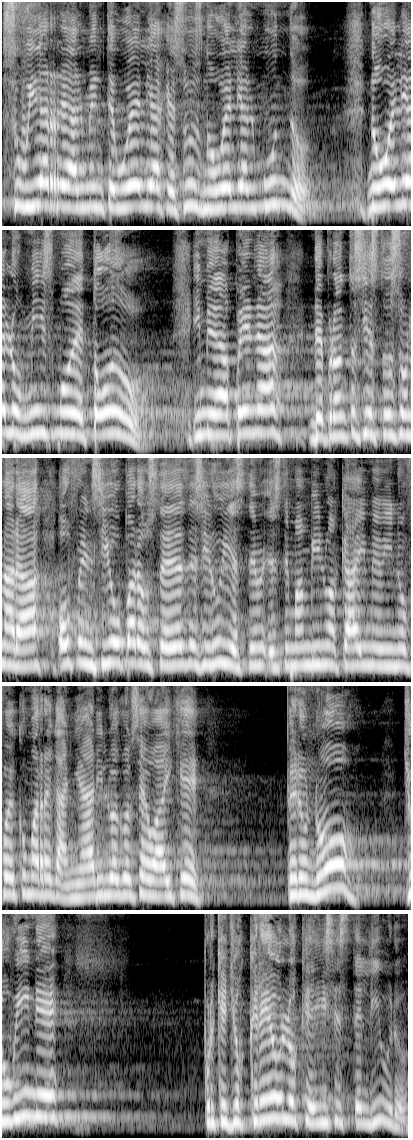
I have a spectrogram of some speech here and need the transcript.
su vida realmente huele a Jesús, no huele al mundo, no huele a lo mismo de todo. Y me da pena, de pronto si esto sonará ofensivo para ustedes, decir, uy, este, este man vino acá y me vino, fue como a regañar y luego se va y que... Pero no, yo vine porque yo creo lo que dice este libro.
